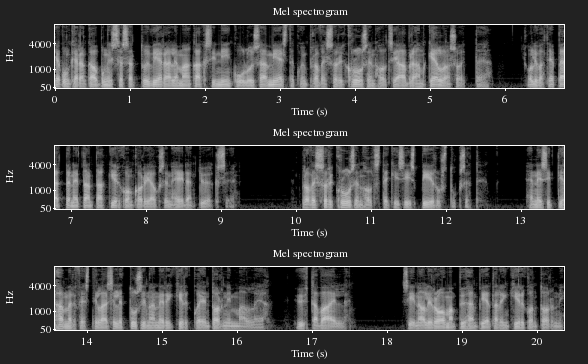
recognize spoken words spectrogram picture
ja kun kerran kaupungissa sattui vierailemaan kaksi niin kuuluisaa miestä kuin professori Krusenholz ja Abraham Kellonsoittaja, olivat he päättäneet antaa kirkonkorjauksen heidän työkseen. Professori Krusenholz teki siis piirustukset. Hän esitti hammerfestilaisille tusinan eri kirkkojen tornimalleja, yhtä vaille. Siinä oli Rooman Pyhän Pietarin kirkon torni,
